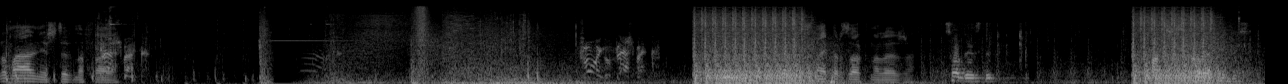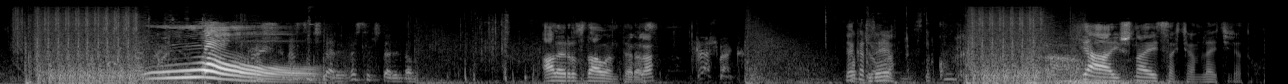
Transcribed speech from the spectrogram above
Normalnie sztywna faja. Sniper z okna leży. Co ty jesteś? Wow! Weź C4, weź tam. Ale rozdałem teraz. Jaka dżungla? No kurwa. Ja już na Ace'a chciałem lecieć, a to chuj.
